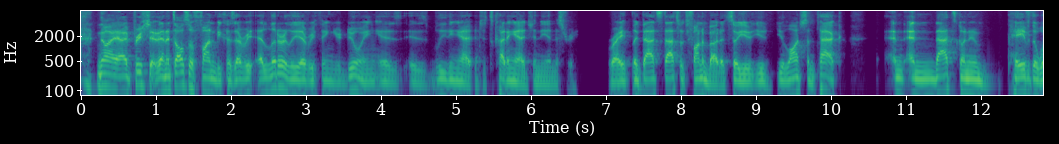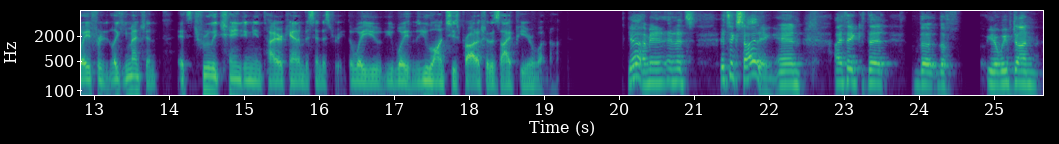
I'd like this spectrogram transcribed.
no, I, I, appreciate it, and it's also fun because every literally everything you're doing is is bleeding edge. It's cutting edge in the industry, right? Like that's that's what's fun about it. So you you you launch some tech, and and that's going to pave the way for, like you mentioned, it's truly changing the entire cannabis industry. The way you you way you launch these products or this IP or whatnot. Yeah, I mean, and it's it's exciting, and I think that the the you know we've done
